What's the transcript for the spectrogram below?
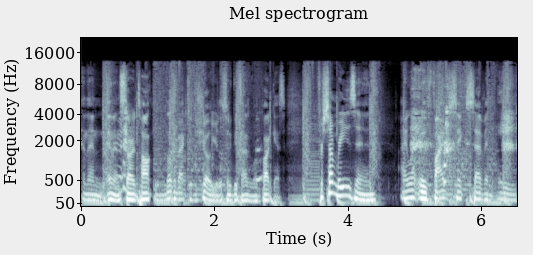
and then and then start talking. Welcome back to the show. You're listening to Good Times with Podcast. For some reason, I went with five, six, seven, eight.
